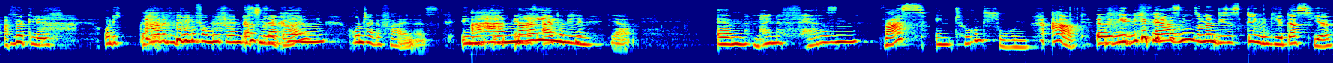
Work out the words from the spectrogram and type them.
Wirklich. Und ich habe die dumme Vermutung, dass es ein dieser Regal? Ring runtergefallen ist. In, Ah, in, in nein. das Altpapier. Ja. Ähm, meine Fersen Was? in Turnschuhen. Ah, äh, nee, nicht Fersen, sondern dieses Ding hier, das hier.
